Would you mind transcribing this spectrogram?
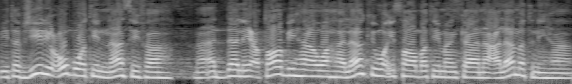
بتفجير عبوة ناسفة ما أدى لإعطابها وهلاك وإصابة من كان على متنها.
